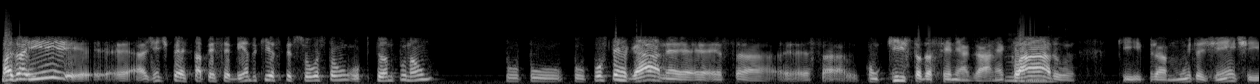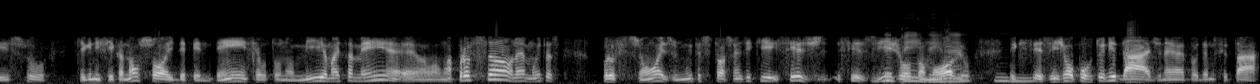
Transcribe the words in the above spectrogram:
Mas aí é, a gente está percebendo que as pessoas estão optando por não por, por, por, postergar né, essa, essa conquista da CNH. Né? Uhum. Claro que para muita gente isso significa não só independência, autonomia, mas também é uma profissão, né? Muitas profissões, muitas situações em que se, se exige o automóvel né? uhum. e que se exige uma oportunidade, né? Podemos citar,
